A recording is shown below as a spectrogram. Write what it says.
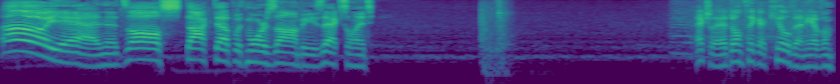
Oh yeah, and it's all stocked up with more zombies. Excellent. Actually, I don't think I killed any of them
